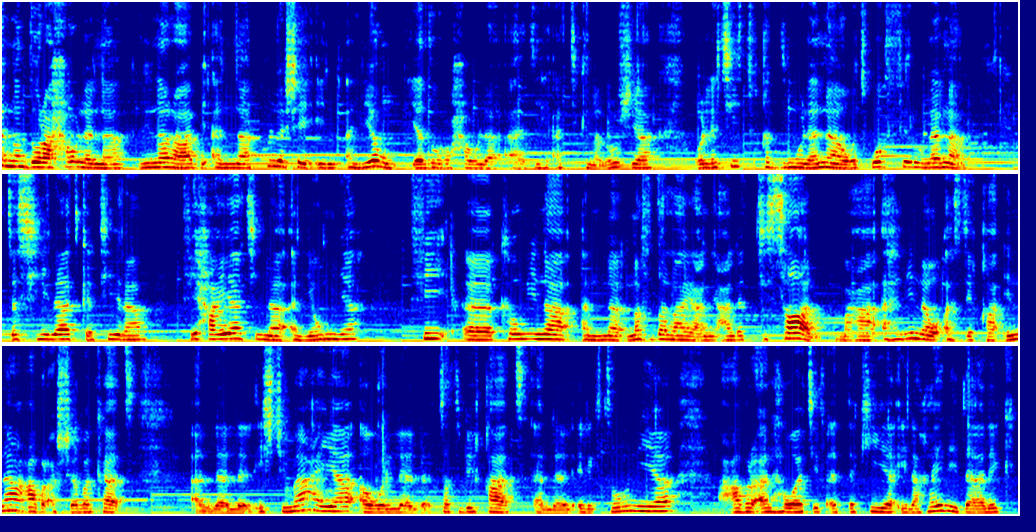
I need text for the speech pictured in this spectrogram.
أن ننظر حولنا لنرى بأن كل شيء اليوم يدور حول هذه التكنولوجيا والتي تقدم لنا وتوفر لنا تسهيلات كثيرة في حياتنا اليومية في كوننا أن نفضل يعني على اتصال مع أهلنا وأصدقائنا عبر الشبكات الاجتماعية أو التطبيقات الإلكترونية عبر الهواتف الذكية إلى غير ذلك.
